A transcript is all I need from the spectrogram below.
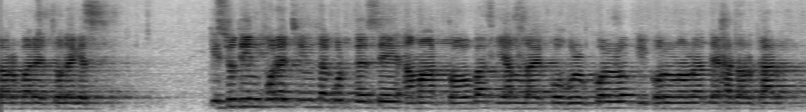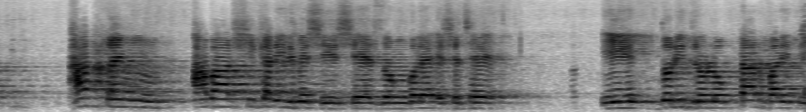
দরবারে চলে গেছে। কিছুদিন পরে চিন্তা করতেছে, আমার তওবা কি আল্লাহ কবুল করল, কি করল না, দেখা দরকার। টাইম আবার শিকারীর বেশি সে জঙ্গলে এসেছে। এই দরিদ্র লোকটার বাড়িতে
